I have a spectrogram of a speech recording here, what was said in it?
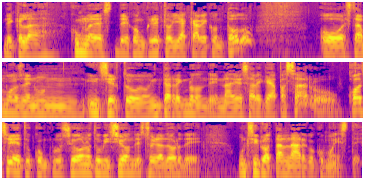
de que la jungla de, de concreto ya acabe con todo? ¿O estamos en un incierto interregno donde nadie sabe qué va a pasar? ¿O ¿Cuál sería tu conclusión o tu visión de historiador de un ciclo tan largo como este?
